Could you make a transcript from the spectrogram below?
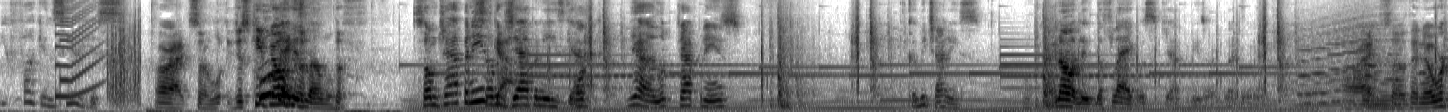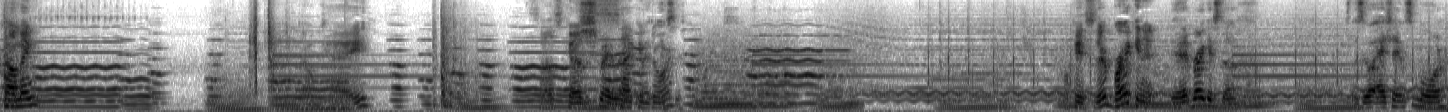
You fucking serious? All right, so just keep Who going. made to this the, level? the some Japanese Some guy. Japanese guy. Or- yeah, it looked Japanese. Could be Chinese. Okay. No, the, the flag was Japanese. Or whatever. All right, so they know we're coming. Okay. So let's go to Just the wait, second wait, door. Okay, so they're breaking it. Yeah, they're breaking stuff. Let's go actually some more.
